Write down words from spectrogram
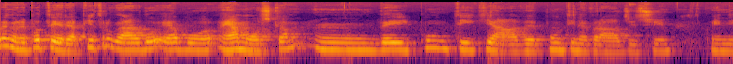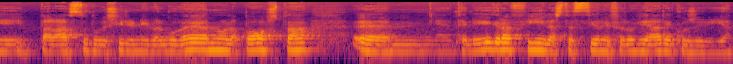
prendono il potere a Pietrogardo e a, Bo- e a Mosca mh, dei punti chiave, punti nevralgici, quindi il palazzo dove si riuniva il governo, la posta, ehm, telegrafi, la stazione ferroviaria e così via.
